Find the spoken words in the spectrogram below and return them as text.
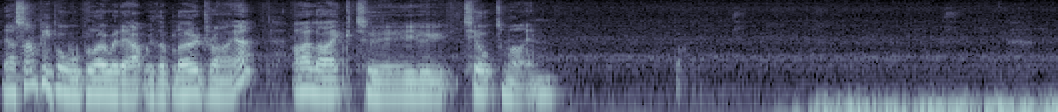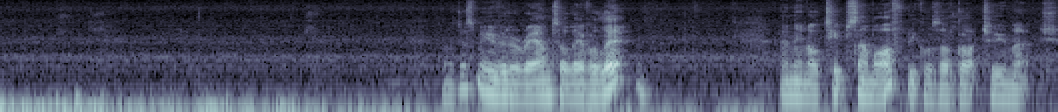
Now some people will blow it out with a blow dryer. I like to tilt mine. Just move it around to level it and then I'll tip some off because I've got too much.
